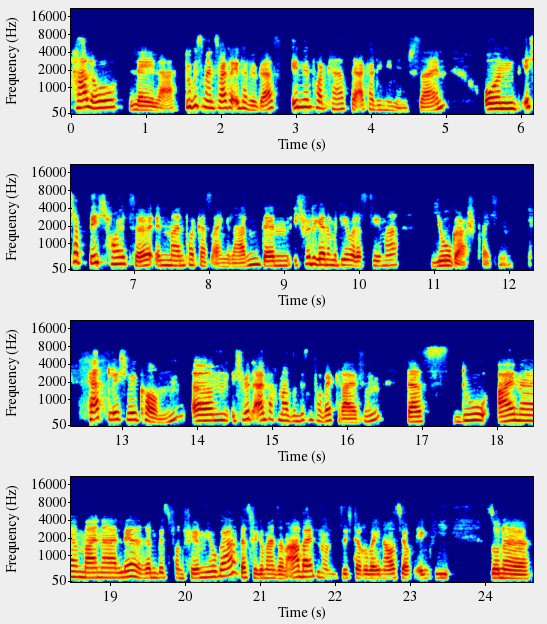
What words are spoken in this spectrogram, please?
Hallo Leila, du bist mein zweiter Interviewgast in dem Podcast der Akademie Menschsein. Und ich habe dich heute in meinen Podcast eingeladen, denn ich würde gerne mit dir über das Thema Yoga sprechen. Herzlich willkommen. Ähm, ich würde einfach mal so ein bisschen vorweggreifen, dass du eine meiner Lehrerinnen bist von Film-Yoga, dass wir gemeinsam arbeiten und sich darüber hinaus ja auch irgendwie so eine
